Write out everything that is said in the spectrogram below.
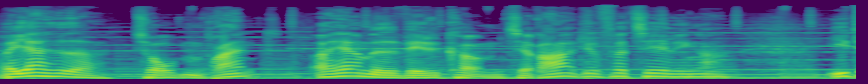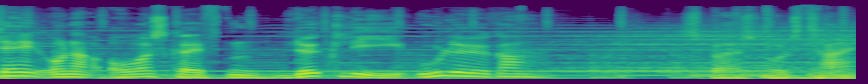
Og jeg hedder Torben Brandt, og hermed velkommen til Radiofortællinger. I dag under overskriften Lykkelige ulykker? Spørgsmålstegn.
